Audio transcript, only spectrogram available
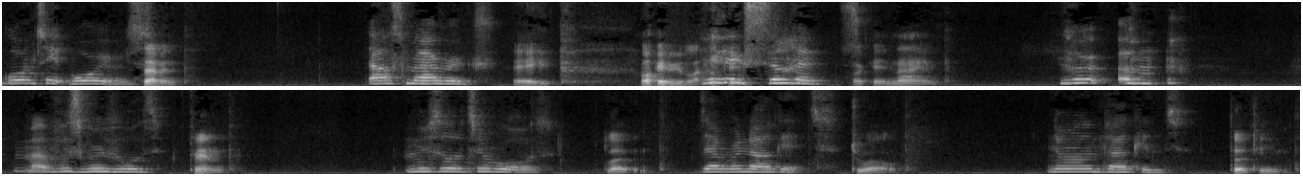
Golden State Warriors, Seventh. Dallas Mavericks, Eighth. Why are you laughing? Phoenix Suns, Okay. Ninth. No, um, Memphis Grizzlies, Tenth. Minnesota Timberwolves, Eleventh. Denver Nuggets, Twelfth. New Orleans Pelicans, Thirteenth.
